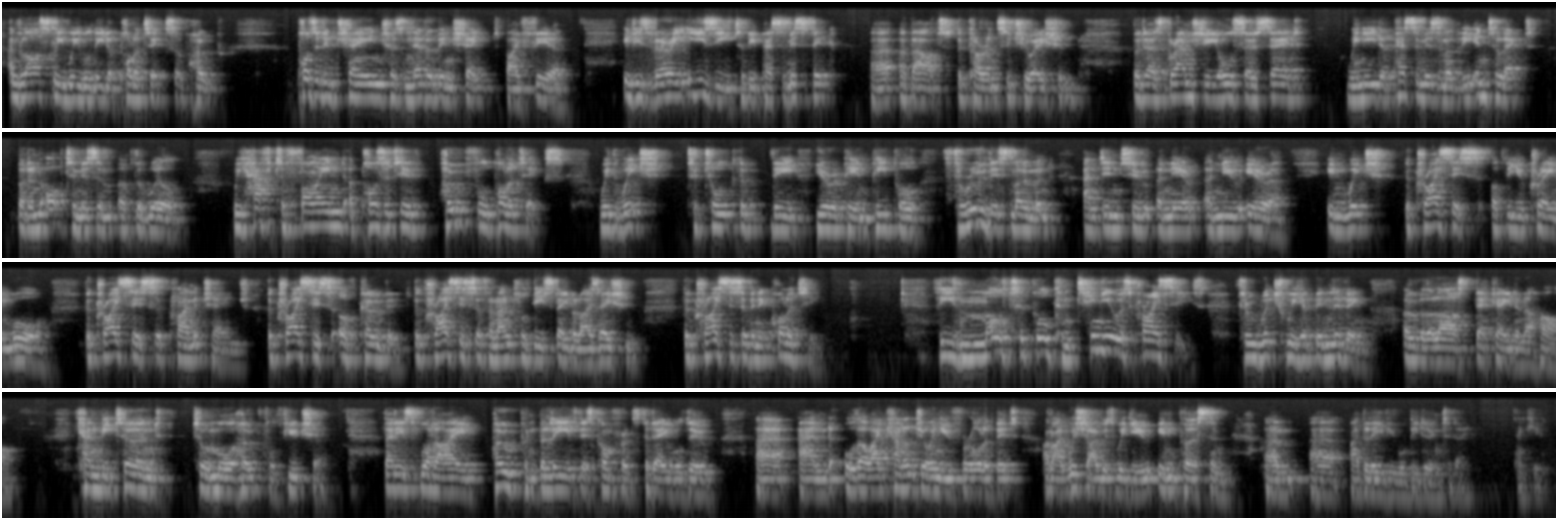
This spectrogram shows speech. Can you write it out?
And lastly, we will need a politics of hope. Positive change has never been shaped by fear. It is very easy to be pessimistic uh, about the current situation. But as Gramsci also said, we need a pessimism of the intellect, but an optimism of the will. We have to find a positive, hopeful politics with which to talk the, the European people through this moment and into a, near, a new era in which the crisis of the Ukraine war, the crisis of climate change, the crisis of COVID, the crisis of financial destabilization, the crisis of inequality, these multiple continuous crises through which we have been living over the last decade and a half can be turned to a more hopeful future. That is what I hope and believe this conference today will do. Uh, and although I cannot join you for all of it, and I wish I was with you in person, um, uh, I believe you will be doing today. Thank you.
